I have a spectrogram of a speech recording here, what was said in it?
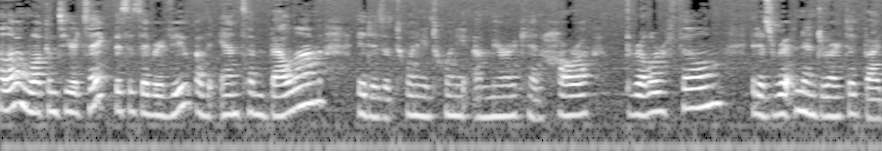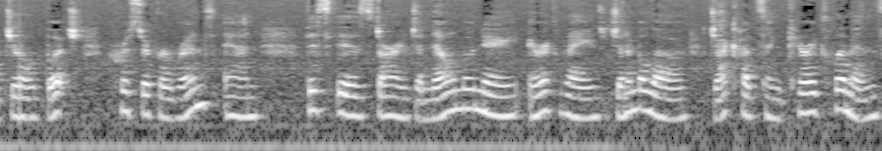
Hello and welcome to your take. This is a review of the Antebellum. It is a 2020 American horror thriller film. It is written and directed by Gerald Bush, Christopher Renz, and this is starring Janelle Monáe, Eric Lange, Jena Malone, Jack Huston, Kerry Clemons,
